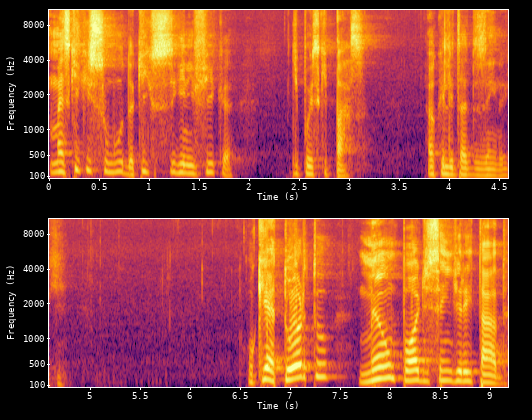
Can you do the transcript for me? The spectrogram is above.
Mas o que isso muda? O que isso significa depois que passa? É o que ele está dizendo aqui. O que é torto não pode ser endireitado.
